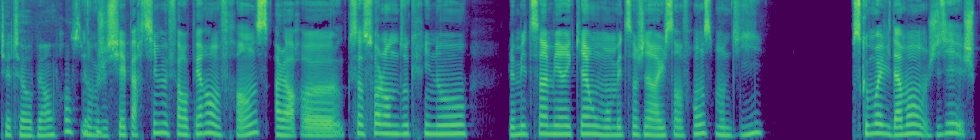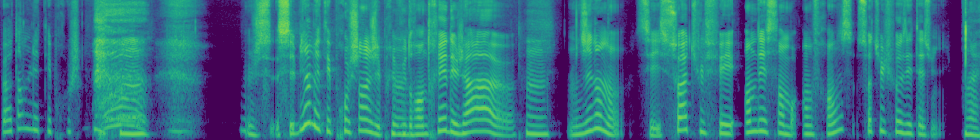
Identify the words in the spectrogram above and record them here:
Tu vas te faire opérer en France Donc je suis partie me faire opérer en France. Alors euh, que ce soit l'endocrino, le médecin américain ou mon médecin généraliste en France m'ont dit parce que moi évidemment, je dis je peux attendre l'été prochain. Je- C'est bien l'été prochain, j'ai prévu Mm. de rentrer déjà. Mm. On me dit non, non, c'est soit tu le fais en décembre en France, soit tu le fais aux États-Unis. Ouais.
